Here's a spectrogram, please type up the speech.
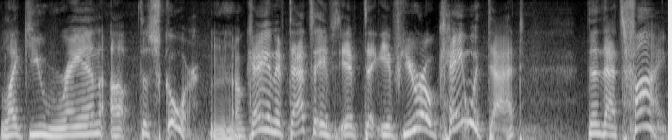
like you ran up the score. Mm-hmm. Okay. And if that's if if the, if you're okay with that, then that's fine.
